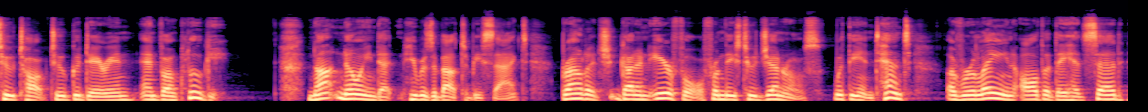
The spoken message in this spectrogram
to talk to Guderian and von Kluge. Not knowing that he was about to be sacked, Brauchitsch got an earful from these two generals with the intent of relaying all that they had said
